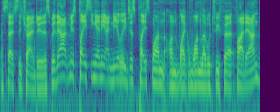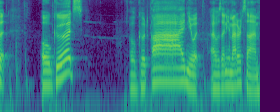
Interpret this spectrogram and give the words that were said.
Let's actually try and do this without misplacing any. I nearly just placed one on like one level too far, down, but all good. All good. Ah, I knew it. It was only a matter of time.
